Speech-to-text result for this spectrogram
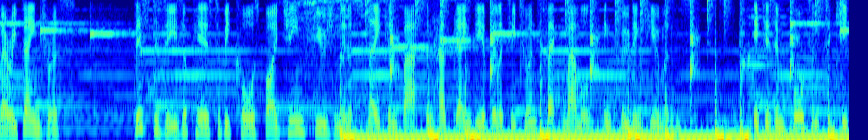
Very dangerous. This disease appears to be caused by gene fusion in a snake and bat and has gained the ability to infect mammals, including humans. It is important to keep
